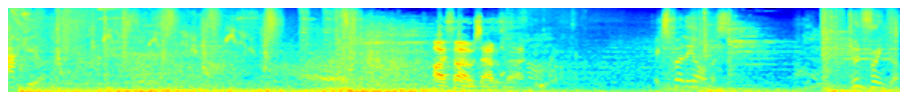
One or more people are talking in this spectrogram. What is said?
Accio. Oh, I thought I was out of that. Expelliarmus. Confringo.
